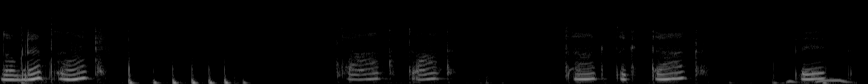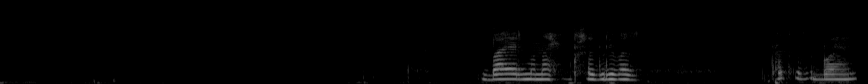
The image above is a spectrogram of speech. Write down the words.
Dobra, tak. Tak, tak. Tak, tak, tak. Pyk. Bayern Monachium przegrywa z... Tak jest Bayern.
